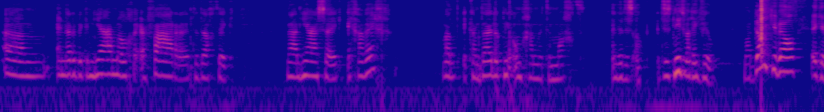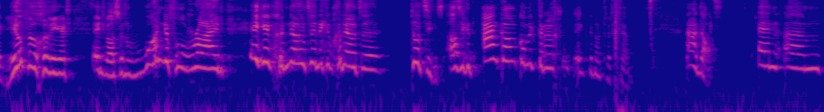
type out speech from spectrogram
Ehm, en dat heb ik een jaar mogen ervaren. En toen dacht ik, na een jaar zei ik, ik ga weg. Want ik kan duidelijk niet omgaan met de macht. En dit is ook, het is niet wat ik wil. Maar dankjewel, ik heb heel veel geleerd. Het was een wonderful ride. Ik heb genoten en ik heb genoten. Tot ziens. Als ik het aan kan, kom ik terug. Ik ben nog teruggegaan. Nou, dat. En, um,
